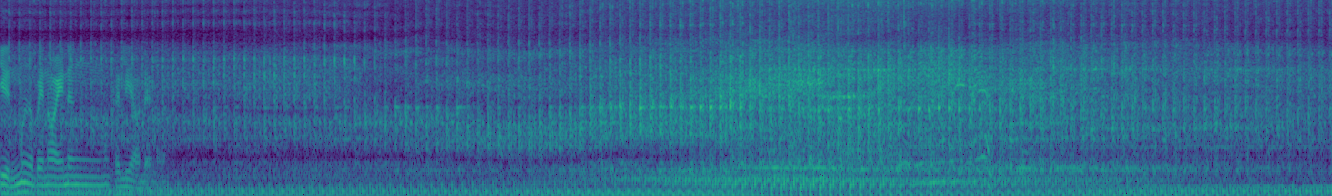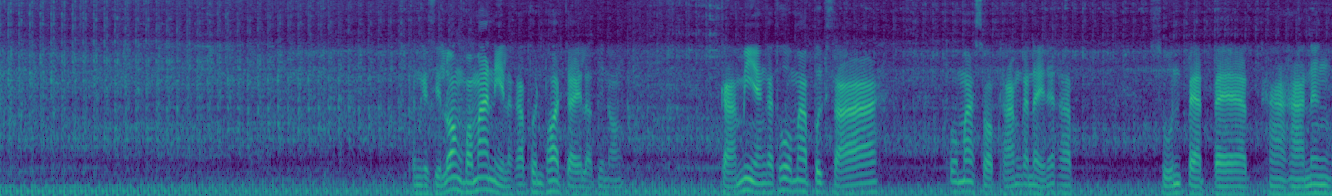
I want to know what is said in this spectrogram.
ยืนมือไปหน่อยนึงมันก็เลี้ยวได้แล้วเพิ่นก็สิล่องประมาณนี้แหละครับเพิ่นพอใจแล้วพี่น้อง กามีหยังก็โทรมาปรึกษา โทรมาสอบถามกันได้นะครับ 088 551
